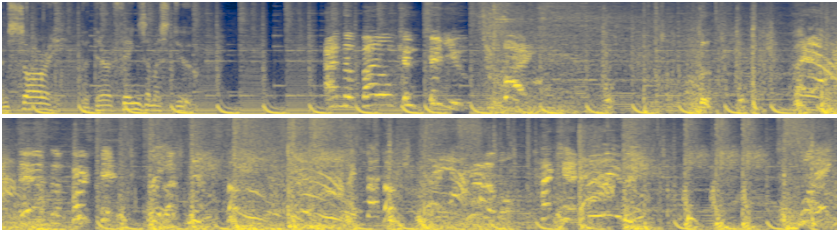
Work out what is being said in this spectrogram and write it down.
I'm sorry, but there are things I must do. And the battle continues. Fight! There's the first hit. Incredible! I can't believe it! What Take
